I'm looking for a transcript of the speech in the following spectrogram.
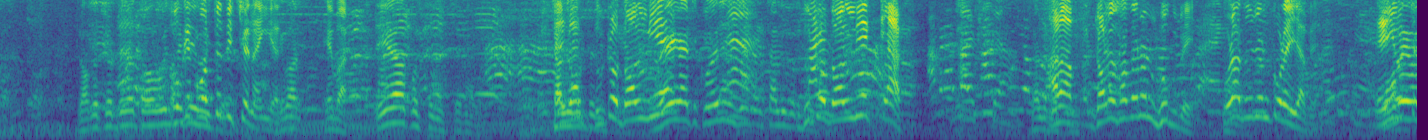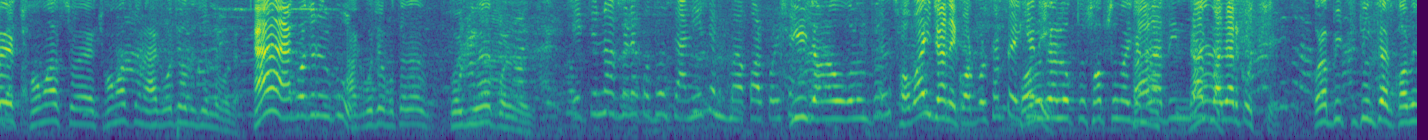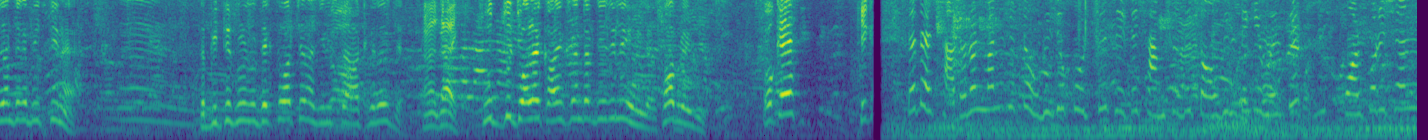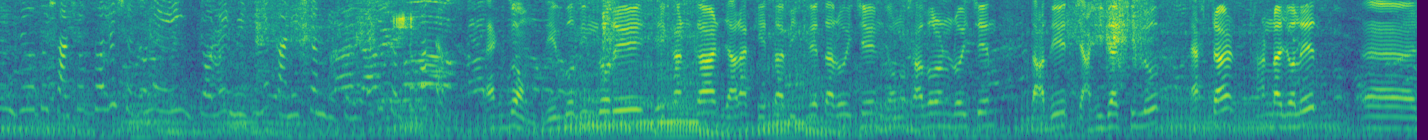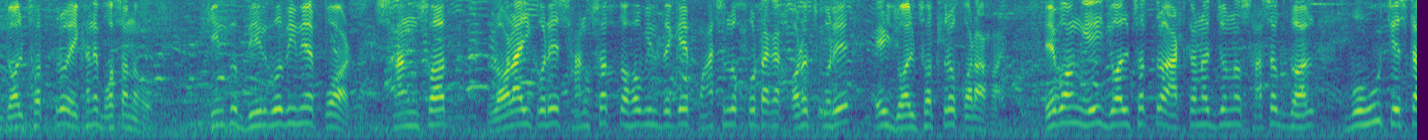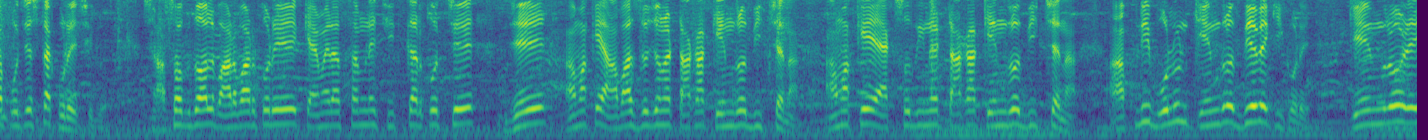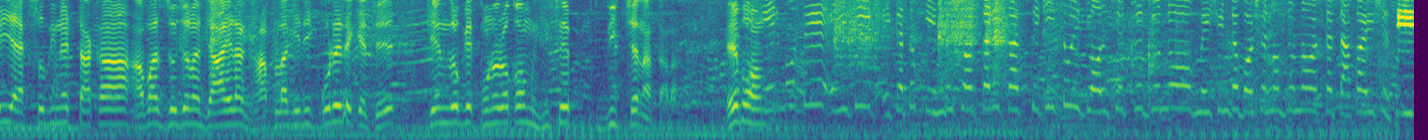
রকেট চট্টোপাধ্যায় তহবিল ওকে থেকে করতে দিচ্ছে না ইয়ার। এবার এবার। এরা করতে দিচ্ছে না। চালু এবার করতে দুটো দিচ্ছে। দল নিয়ে হয়ে গেছে করে দিন হ্যাঁ। চালু করতে দুটো দল নিয়ে ক্লাস আচ্ছা আর জনসাধারণ ভুগবে। ওরা দুজন করে যাবে। আচ্ছা এই কবে হচ্ছে ছ মাস ছ মাস কেন? এক বছর হতে চলল বোধ হ্যাঁ এক বছরের উপর। এক বছর থেকে তৈরি হয়ে পড়ে রয়েছে। এর জন্য আপনারা কোথাও জানিয়েছেন কর্পোরেশন কি জানাব বলুন তো? সবাই জানে কর্পোরেশন তো এখানে লোক তো সারাদিন রাত বাজার করছে। ওরা বৃত্তি তুলতে আসে কর্মচারী থেকে বৃত্তি নেয়। তা বৃত্তি তুলে তো দেখতে পাচ্ছে না জিনিসটা আটকে রয়েছে। হ্যাঁ যাই। শুদ্ধ জলের কানেকশনটা দিয়ে দিলেই হয়ে যায় সব রেডি ওকে দাদা, সাধারণ মানুষ একটা অভিযোগ করছে যে এটা সাংসদের তহবিল থেকে হয়েছে। কর্পোরেশন যেহেতু শাসক দলের, সেজন্য এই জলের মেশিনে কানেকশন দিচ্ছে। না এটা কি সত্যি কথা? একদম। দীর্ঘদিন ধরে এখানকার যারা ক্রেতা বিক্রেতা রয়েছেন, জনসাধারণ রয়েছেন, তাদের চাহিদা ছিল একটা ঠান্ডা জলের জলছত্র এখানে বসানো হোক। কিন্তু দীর্ঘদিনের পর সাংসদ লড়াই করে, সাংসদ তহবিল থেকে পাঁচ লক্ষ টাকা খরচ করে এই জলছত্র করা হয়। এবং এই জলছত্র আটকানোর জন্য শাসক দল বহু চেষ্টা প্রচেষ্টা করেছিল। শাসক দল বারবার করে ক্যামেরার সামনে চিৎকার করছে যে আমাকে আবাস যোজনার টাকা কেন্দ্র দিচ্ছে না, আমাকে একশো দিনের টাকা কেন্দ্র দিচ্ছে না। আপনি বলুন কেন্দ্র দেবে কি করে? কেন্দ্রর এই একশো দিনের টাকা আবাস যোজনা যা এরা ঘাপলাগিরি করে রেখেছে, কেন্দ্রকে কোনো রকম হিসেব দিচ্ছে না তারা। এবং এটা তো কেন্দ্র সরকারের কাছ থেকেই তো এই জলক্ষেত্রের জন্য মেশিনটা বসানোর জন্য একটা টাকা এসেছে।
